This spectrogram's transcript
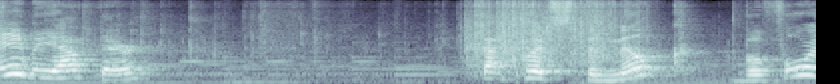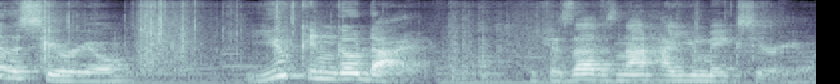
anybody out there that puts the milk before the cereal, you can go die. Because that is not how you make cereal.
